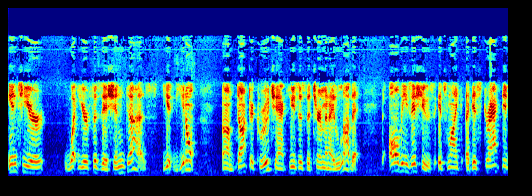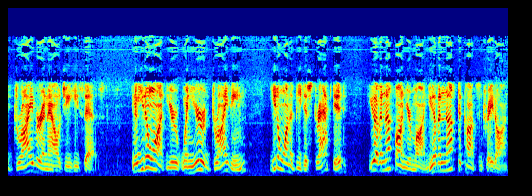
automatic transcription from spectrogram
into your what your physician does. You, you don't. Um, Dr. Koriwchak uses the term, and I love it. All these issues. It's like a distracted driver analogy. He says, you know, you don't want your when you're driving, you don't want to be distracted. You have enough on your mind. You have enough to concentrate on.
